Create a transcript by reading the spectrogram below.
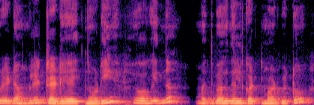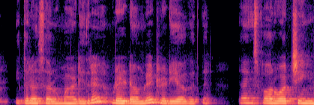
ಬ್ರೆಡ್ ಆಮ್ಲೆಟ್ ರೆಡಿ ಆಯ್ತು ನೋಡಿ. ಇವಾಗ ಇದನ್ನ ಮಧ್ಯಭಾಗದಲ್ಲಿ ಕಟ್ ಮಾಡಿಬಿಟ್ಟು ಈ ಥರ ಸರ್ವ್ ಮಾಡಿದರೆ ಬ್ರೆಡ್ ಆಮ್ಲೆಟ್ ರೆಡಿ ಆಗುತ್ತೆ. Thanks for watching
